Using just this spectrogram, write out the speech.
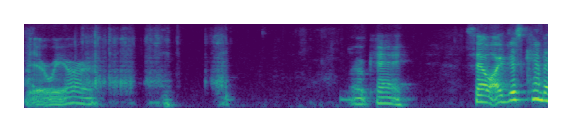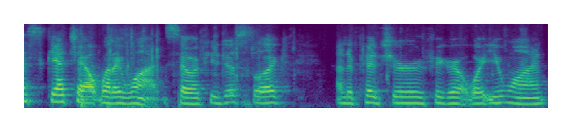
There we are. Okay. So I just kind of sketch out what I want. So if you just look at a picture, figure out what you want,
